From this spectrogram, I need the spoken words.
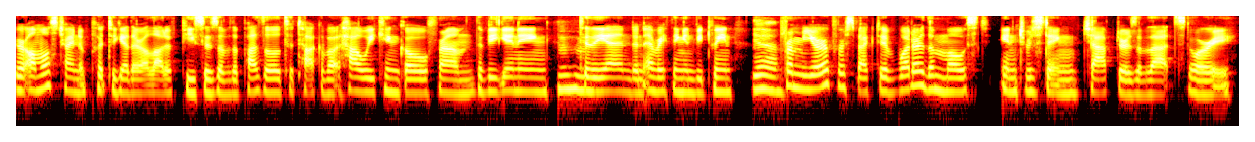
you're almost trying to put together a lot of pieces of the puzzle to talk about how we can go from the beginning mm-hmm. to the end and everything in between. Yeah. From your perspective, what are the most interesting chapters of that story?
